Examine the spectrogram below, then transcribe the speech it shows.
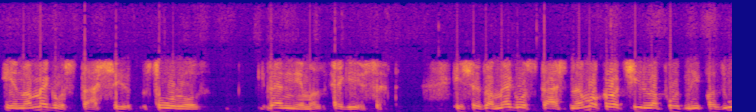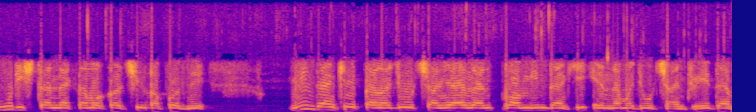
én a megosztás szóról venném az egészet. És ez a megosztás nem akar csillapodni, az Úristennek nem akar csillapodni, Mindenképpen a Gyurcsány ellen van mindenki, én nem a Gyurcsányt védem,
